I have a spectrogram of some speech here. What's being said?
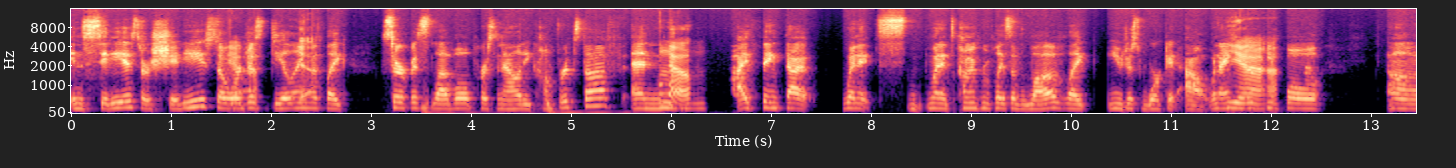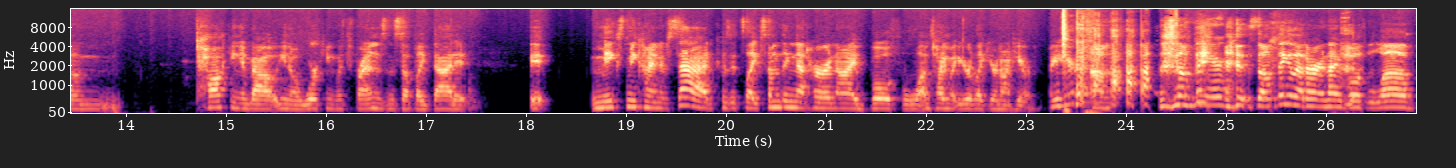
insidious or shitty. So we're just dealing Yeah. with like surface level personality comfort stuff and Yeah. Mhm. I think that when it's when it's coming from a place of love, like you just work it out. When I Yeah. hear people um talking about, you know, working with friends and stuff like that, it it makes me kind of sad because it's like something that her and I both lo- I'm talking about you're like you're not here. Are you here? Um something something that her and I both love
